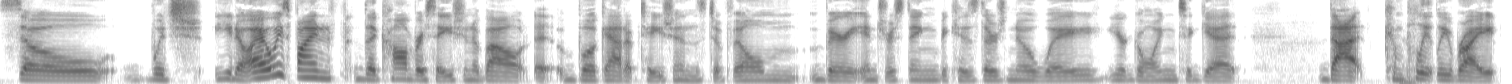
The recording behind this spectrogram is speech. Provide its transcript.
So, which, you know, I always find the conversation about uh, book adaptations to film very interesting because there's no way you're going to get that completely right.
